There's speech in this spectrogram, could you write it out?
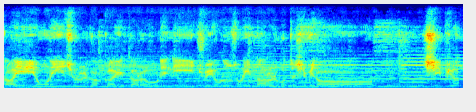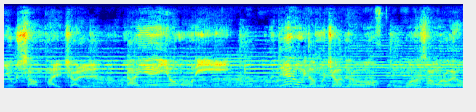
나의 영혼이 주를 가까이 따라오리니 주의 오른손이 나를 붙드십니다. 시편 638절 나의 영혼이 그대로입니다 문자대로 어느 상으로요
